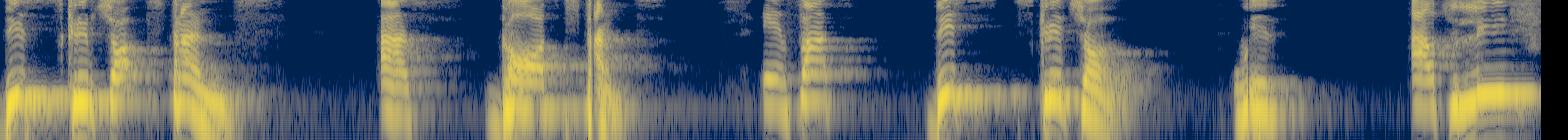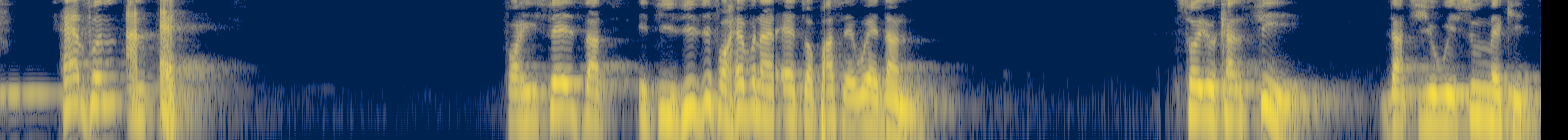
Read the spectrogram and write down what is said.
This scripture stands as God stands. In fact, this scripture will outlive heaven and earth. For he says that it is easy for heaven and earth to pass away than. So you can see that you will soon make it.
